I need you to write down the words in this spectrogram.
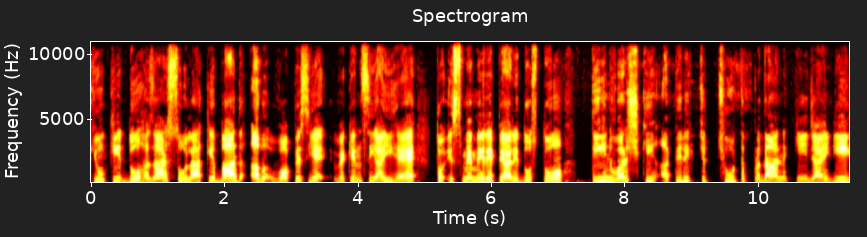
क्योंकि 2016 के बाद अब वापस ये वैकेंसी आई है तो इसमें मेरे प्यारे दोस्तों तीन वर्ष की अतिरिक्त छूट प्रदान की जाएगी।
